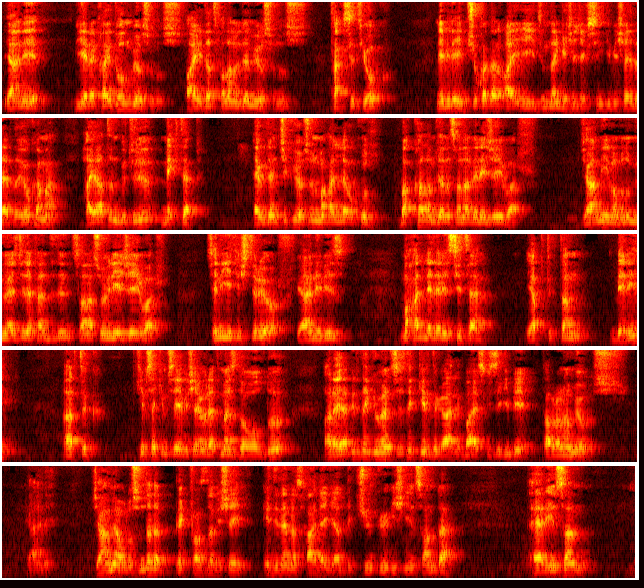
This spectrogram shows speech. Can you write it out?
Yani bir yere kaydolmuyorsunuz. Aidat falan ödemiyorsunuz. Taksit yok. Ne bileyim şu kadar ay eğitimden geçeceksin gibi şeyler de yok ama hayatın bütünü mektep. Evden çıkıyorsun mahalle okul. Bakkal amcanın sana vereceği var. Cami imamının müezzin efendinin sana söyleyeceği var. Seni yetiştiriyor. Yani biz mahalleleri site yaptıktan beri artık kimse kimseye bir şey öğretmez de oldu. Araya bir de güvensizlik girdi galiba. Eskisi gibi davranamıyoruz. Yani cami avlusunda da pek fazla bir şey edinemez hale geldik. Çünkü iş insanda. Eğer insan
